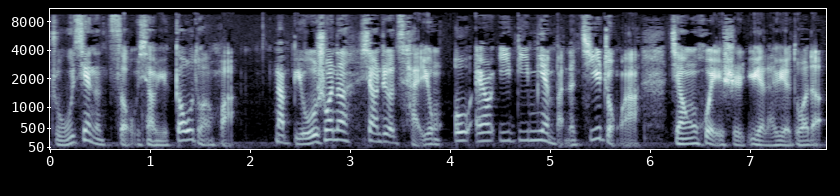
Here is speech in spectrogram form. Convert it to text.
逐渐的走向于高端化。那比如说呢，像这个采用 OLED 面板的机种啊，将会是越来越多的。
